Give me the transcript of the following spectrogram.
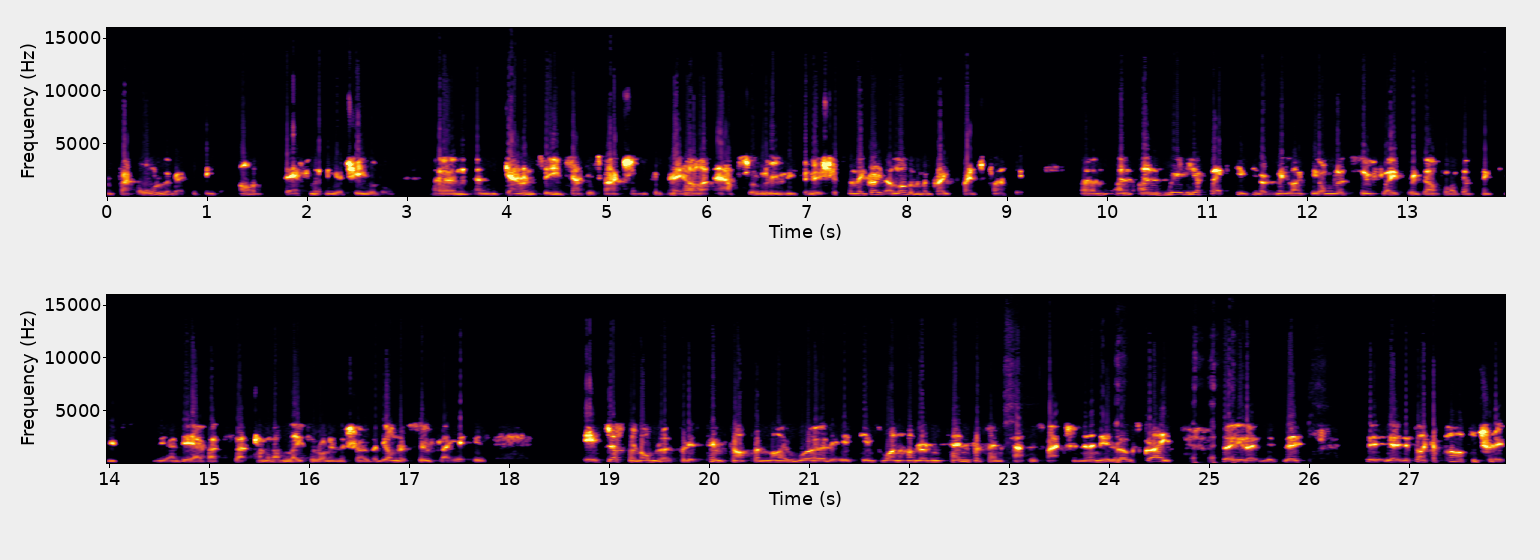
in fact, all of the recipes are definitely achievable. Um, and guaranteed satisfaction because they are absolutely delicious. And they're great, a lot of them are great French classics. Um, and, and really effective. You know, I mean, like the omelette souffle, for example. I don't think you, yeah, yeah, that's that's coming up later on in the show. But the omelette souffle is it's just an omelette, but it's pimped up. And my word, it gives 110 percent satisfaction, and it looks great. so you know, it- there's- it's like a party trick.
